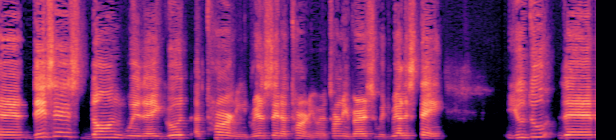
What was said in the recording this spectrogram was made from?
Uh, this is done with a good attorney, real estate attorney, or attorney versed with real estate. You do the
